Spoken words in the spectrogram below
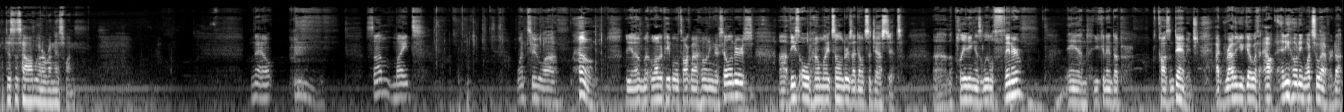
But this is how I'm going to run this one. Now, some might want to uh, hone. You know, a lot of people talk about honing their cylinders. Uh, these old Homelite cylinders, I don't suggest it. Uh, the plating is a little thinner and you can end up causing damage. I'd rather you go without any honing whatsoever, not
